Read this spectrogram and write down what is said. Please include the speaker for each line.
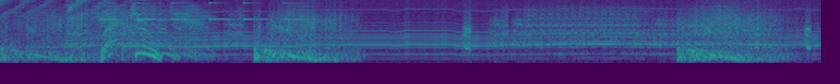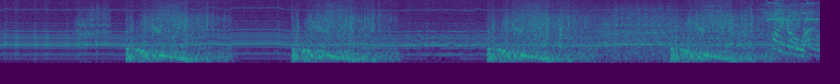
Speaker 1: Lap two. Final lap.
